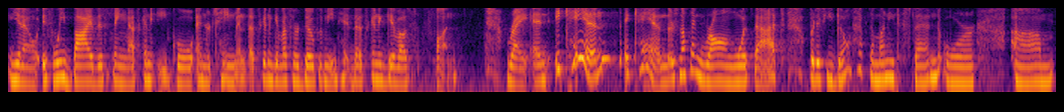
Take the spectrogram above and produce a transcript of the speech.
you know, if we buy this thing, that's going to equal entertainment. That's going to give us our dopamine hit. That's going to give us fun. Right. And it can, it can. There's nothing wrong with that. But if you don't have the money to spend or, um,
